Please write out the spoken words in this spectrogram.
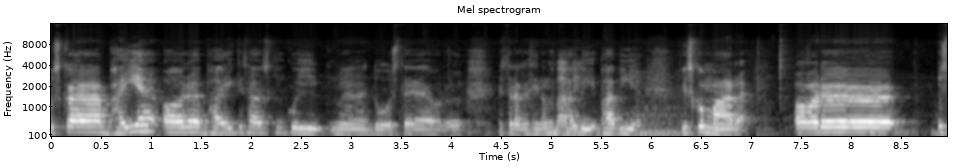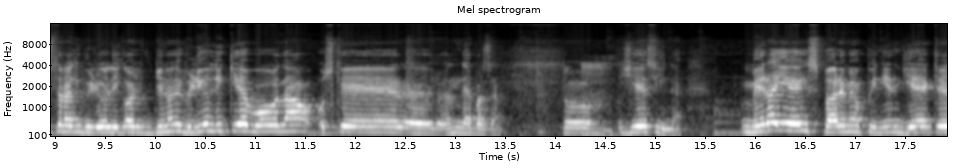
اس کا بھائی ہے اور بھائی کے ساتھ اس کی کوئی دوست ہے اور اس طرح کا سینا بھابھی۔ بھابھی ہے جس کو مار ہے۔ اور اس طرح کی ویڈیو لیک اور جنہوں نے ویڈیو لیک کی ہے وہ نا اس کے نیبرز ہیں۔ تو یہ سین ہے۔ میرا یہ اس بارے میں اوپینین یہ ہے کہ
